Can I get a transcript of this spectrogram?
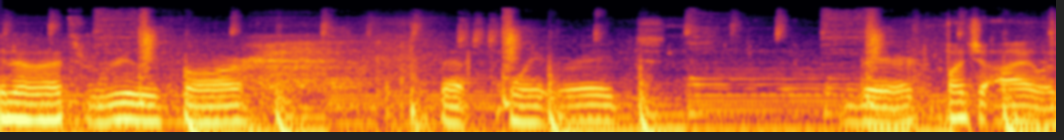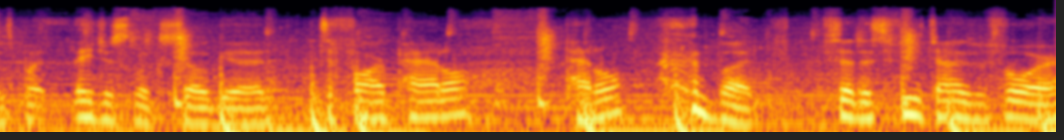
You know, that's really far. That point right there. A bunch of islands, but they just look so good. It's a far paddle, pedal, but I've said this a few times before.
